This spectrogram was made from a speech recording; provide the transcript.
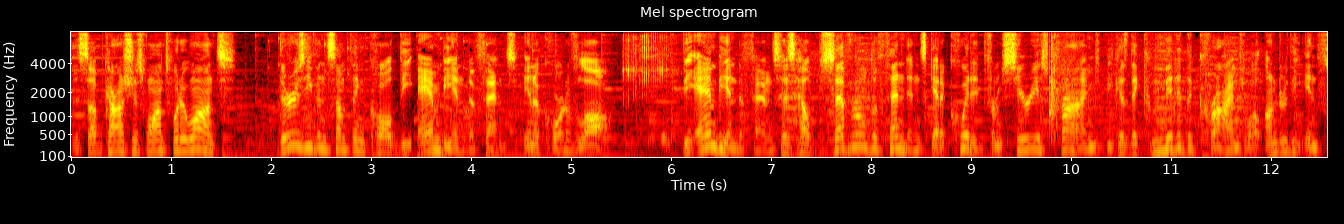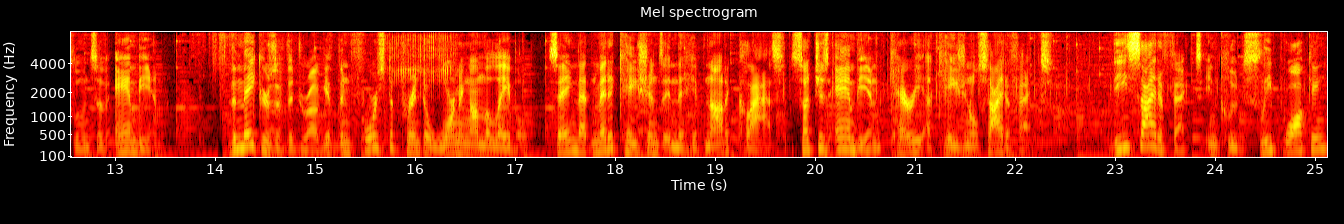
the subconscious wants what it wants. There is even something called the Ambien defense in a court of law. The Ambien defense has helped several defendants get acquitted from serious crimes because they committed the crimes while under the influence of Ambien. The makers of the drug have been forced to print a warning on the label, saying that medications in the hypnotic class, such as Ambien, carry occasional side effects. These side effects include sleepwalking,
